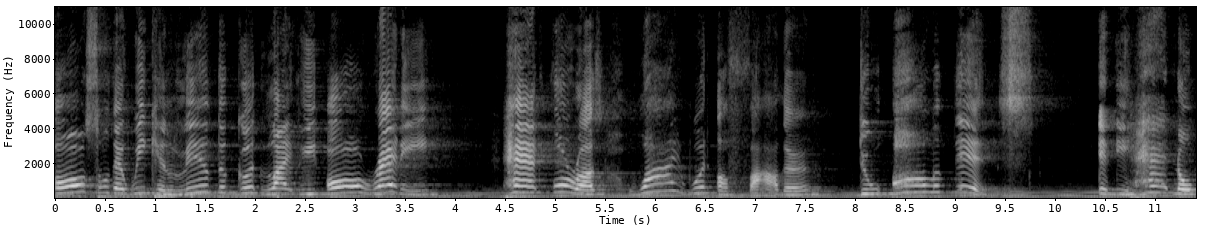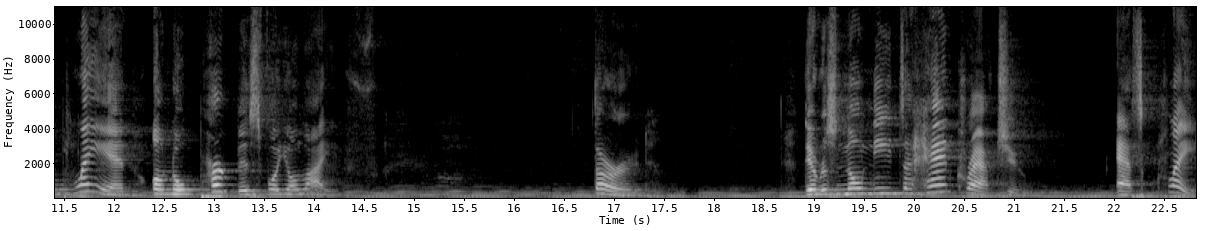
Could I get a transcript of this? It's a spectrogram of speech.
all so that we can live the good life he already had for us. Why would a father do all of this if he had no plan or no purpose for your life? Third, there is no need to handcraft you as clay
